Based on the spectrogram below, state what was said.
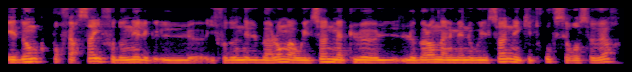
Et donc, pour faire ça, il faut donner, le, il faut donner le ballon à Wilson, mettre le ballon dans les mains de Wilson et qu'il trouve ses receveurs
